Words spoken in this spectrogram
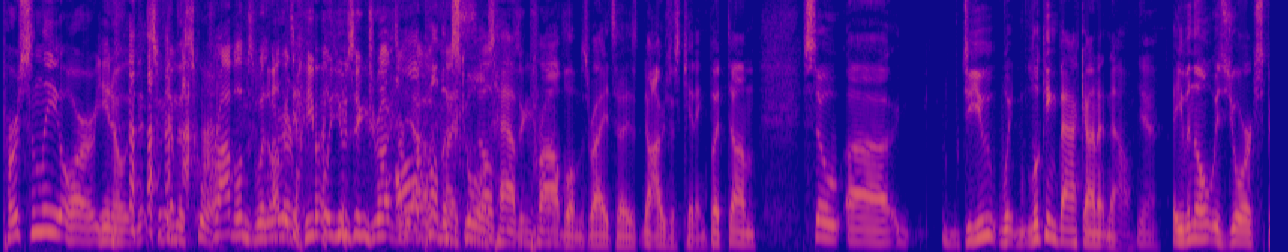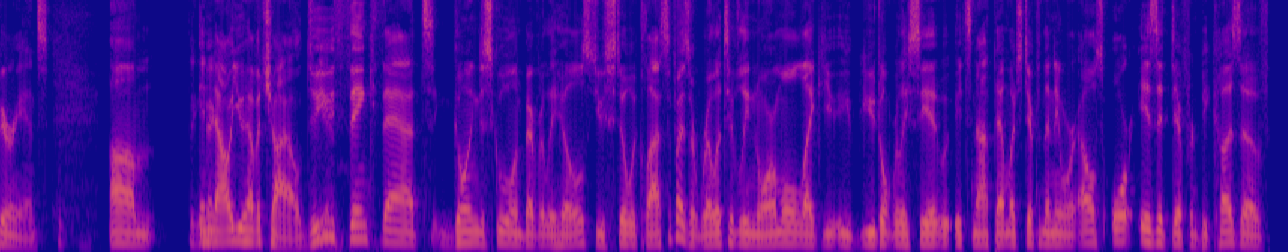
Personally, or you know, in the, in the school? problems with What were other we people using drugs. or All yeah, public myself schools have using drugs. problems, right? So, no, I was just kidding. But um, so uh, do you? w- Looking back on it now, Yeah. Even though it was your experience, Looking and back- now you have a child. Do you think that going to school in Beverly Hills, you still would classify as a relatively normal? Like you, you, you don't really see it. It's not that much different than anywhere else, or is it different because of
